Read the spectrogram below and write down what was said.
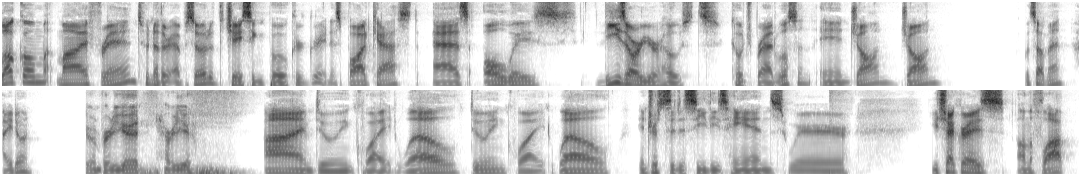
Welcome, my friend, to another episode of the Chasing Poker Greatness podcast. As always, these are your hosts, Coach Brad Wilson and John. John, what's up, man? How you doing? Doing pretty good. How are you? I'm doing quite well. Doing quite well. Interested to see these hands where you check raise on the flop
